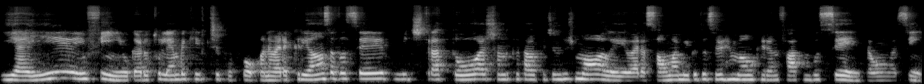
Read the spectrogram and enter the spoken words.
E aí, enfim, o garoto lembra que, tipo, pô, quando eu era criança, você me distratou achando que eu tava pedindo esmola, e eu era só um amigo do seu irmão querendo falar com você. Então, assim,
